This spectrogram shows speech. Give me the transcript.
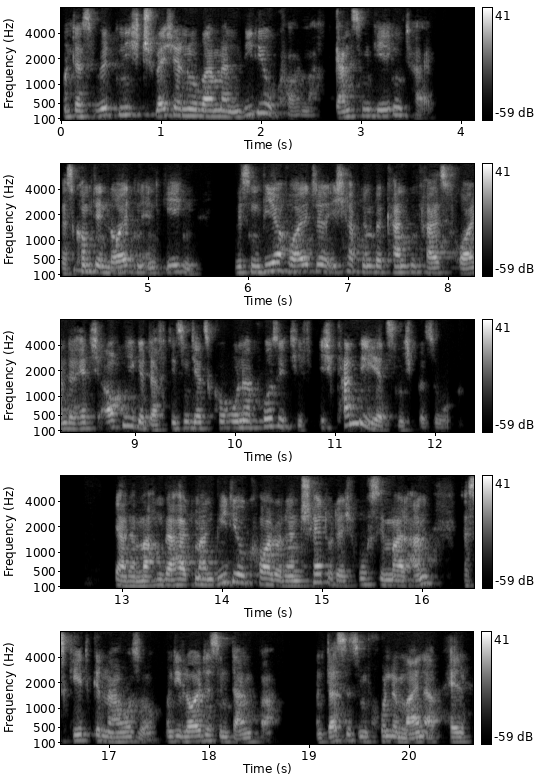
Und das wird nicht schwächer, nur weil man einen Videocall macht. Ganz im Gegenteil. Das kommt den Leuten entgegen wissen wir heute, ich habe im Bekanntenkreis Freunde, hätte ich auch nie gedacht, die sind jetzt Corona-positiv. Ich kann die jetzt nicht besuchen. Ja, dann machen wir halt mal einen Videocall oder einen Chat oder ich rufe sie mal an. Das geht genauso. Und die Leute sind dankbar. Und das ist im Grunde mein Appell.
